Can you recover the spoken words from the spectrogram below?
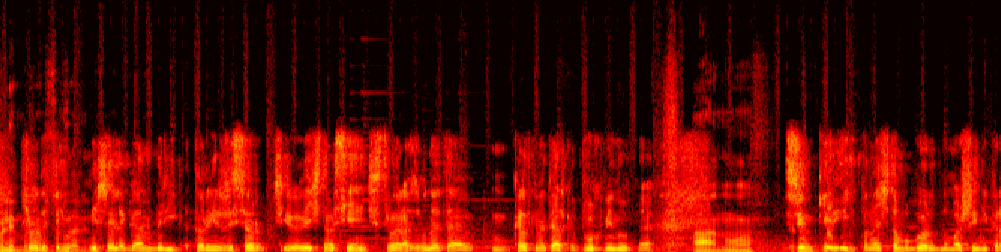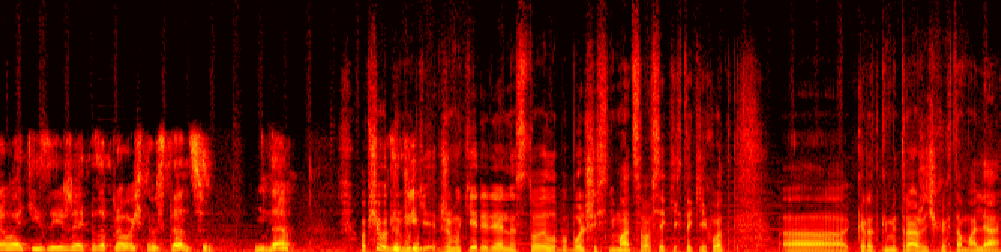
блин, Почему это фильм Мишеля Гандри, который режиссер Вечного сияния чистого разума. Ну, это короткометражка двухминутная. А, ну... Джим это... Керри едет по ночному городу на машине кровати и заезжает на заправочную станцию. Да. Вообще, вот Джиму, Джиму Керри реально стоило бы больше сниматься во всяких таких вот э, короткометражечках, там, а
